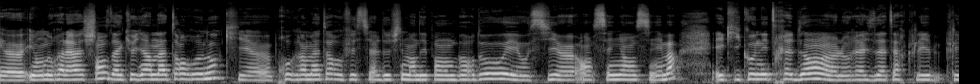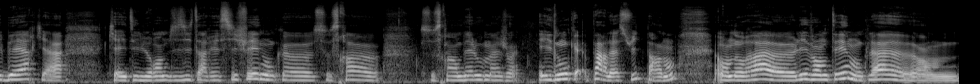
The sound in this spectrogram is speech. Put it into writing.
et, on aura la chance d'accueillir Nathan Renaud, qui est programmateur au Festival de films indépendants de Bordeaux et aussi enseignant en cinéma, et qui connaît très bien le réalisateur Kléber, qui a, qui a été lui rendre visite à Récifé. Donc ce sera ce sera un bel hommage. Ouais. Et donc, par la suite, pardon, on aura euh, les donc là, euh, un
